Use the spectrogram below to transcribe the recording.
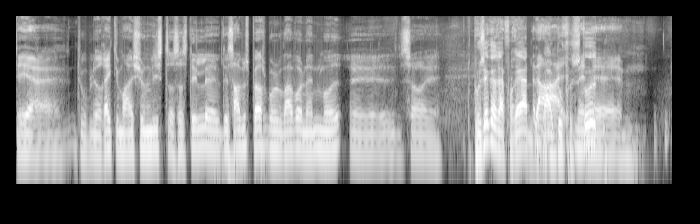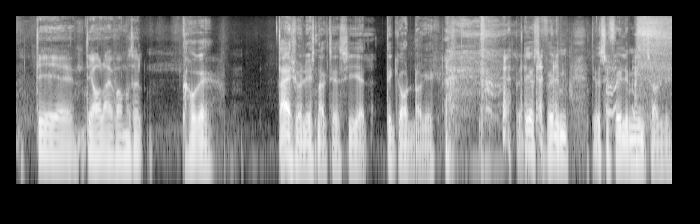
Det er, du er blevet rigtig meget journalist, og så stille øh, det samme spørgsmål bare på en anden måde. Øh, så, øh, du kunne sikkert referere det, nej, bare du forstod men, øh, det. Det holder jeg for mig selv. Okay. Der er journalist nok til at sige, at det gjorde du nok ikke. men det er jo selvfølgelig, det er jo selvfølgelig min tolkning.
